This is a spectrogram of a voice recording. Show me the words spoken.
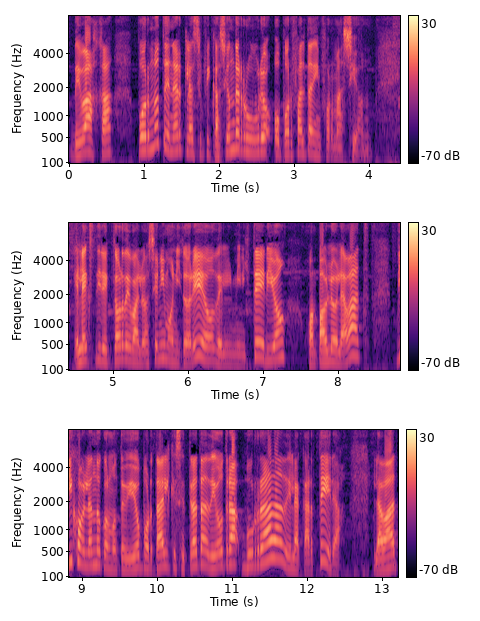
de baja por no tener clasificación de rubro o por falta de información. El exdirector de Evaluación y Monitoreo del Ministerio, Juan Pablo Labat, dijo hablando con Montevideo Portal que se trata de otra burrada de la cartera. Labat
